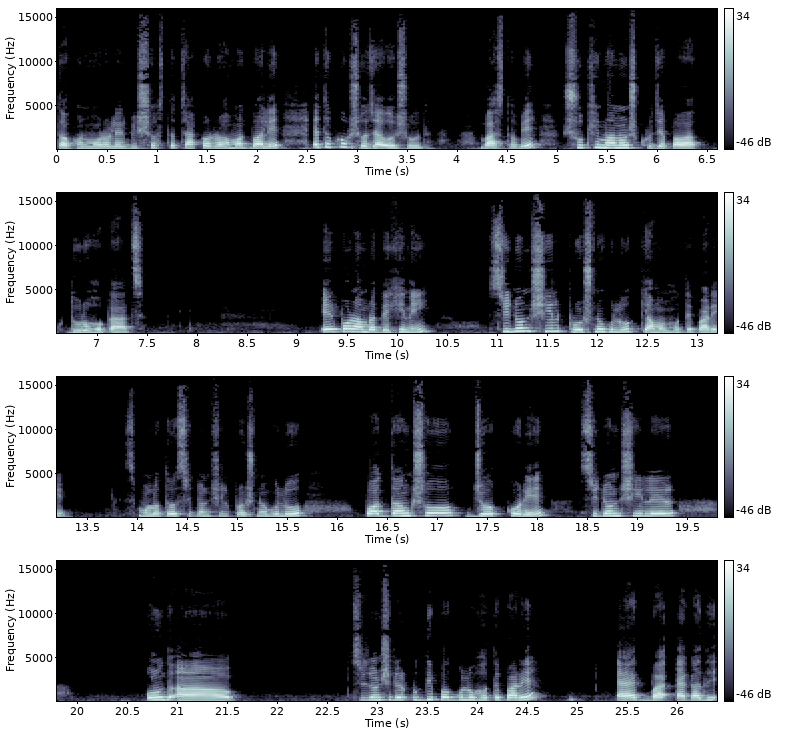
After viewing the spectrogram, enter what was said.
তখন মোরলের বিশ্বস্ত চাকর রহমত বলে, এ তো খুব সোজা ওষুধ। বাস্তবে সুখী মানুষ খুঁজে পাওয়া দুরূহ কাজ। এরপর আমরা দেখে নিই সৃজনশীল প্রশ্নগুলো কেমন হতে পারে। মূলত সৃজনশীল প্রশ্নগুলো পদ্মাংশ যোগ করে সৃজনশীলের সৃজনশীলের উদ্দীপকগুলো হতে পারে এক বা একাধিক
